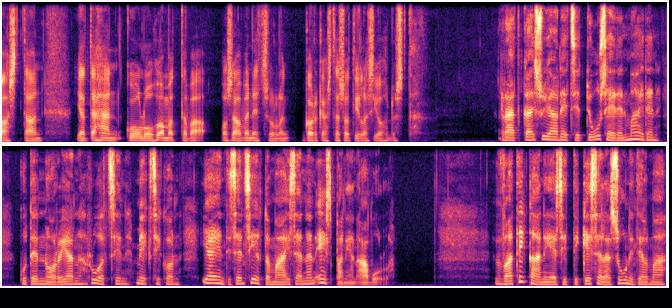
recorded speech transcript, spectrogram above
vastaan. Ja tähän kuuluu huomattava osa Venezuelan korkeasta sotilasjohdosta. Ratkaisuja on etsitty useiden maiden, kuten Norjan, Ruotsin, Meksikon ja entisen siirtomaisännän Espanjan avulla. Vatikaani esitti kesällä suunnitelmaa,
